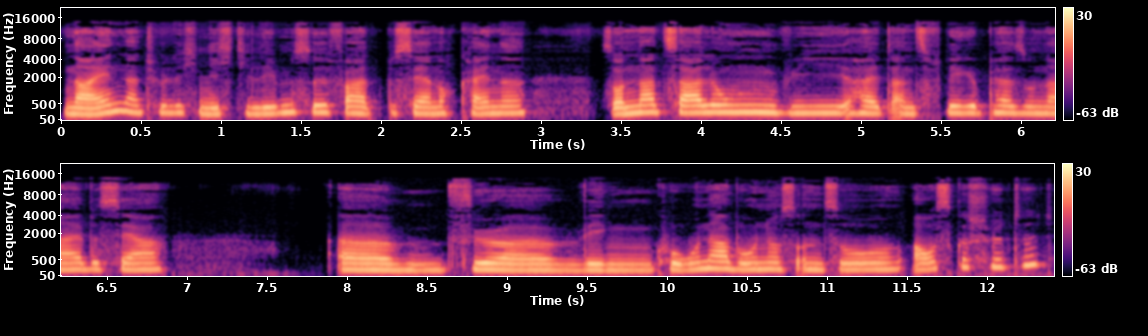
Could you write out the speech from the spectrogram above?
Nein, natürlich nicht. Die Lebenshilfe hat bisher noch keine Sonderzahlungen wie halt ans Pflegepersonal bisher ähm, für wegen Corona-Bonus und so ausgeschüttet.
